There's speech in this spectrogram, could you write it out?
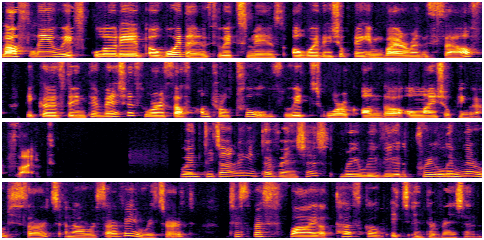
Lastly, we excluded avoidance, which means avoiding shopping environment itself, because the interventions were self-control tools which work on the online shopping website. When designing interventions, we reviewed preliminary research and our survey result to specify a task of each intervention.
